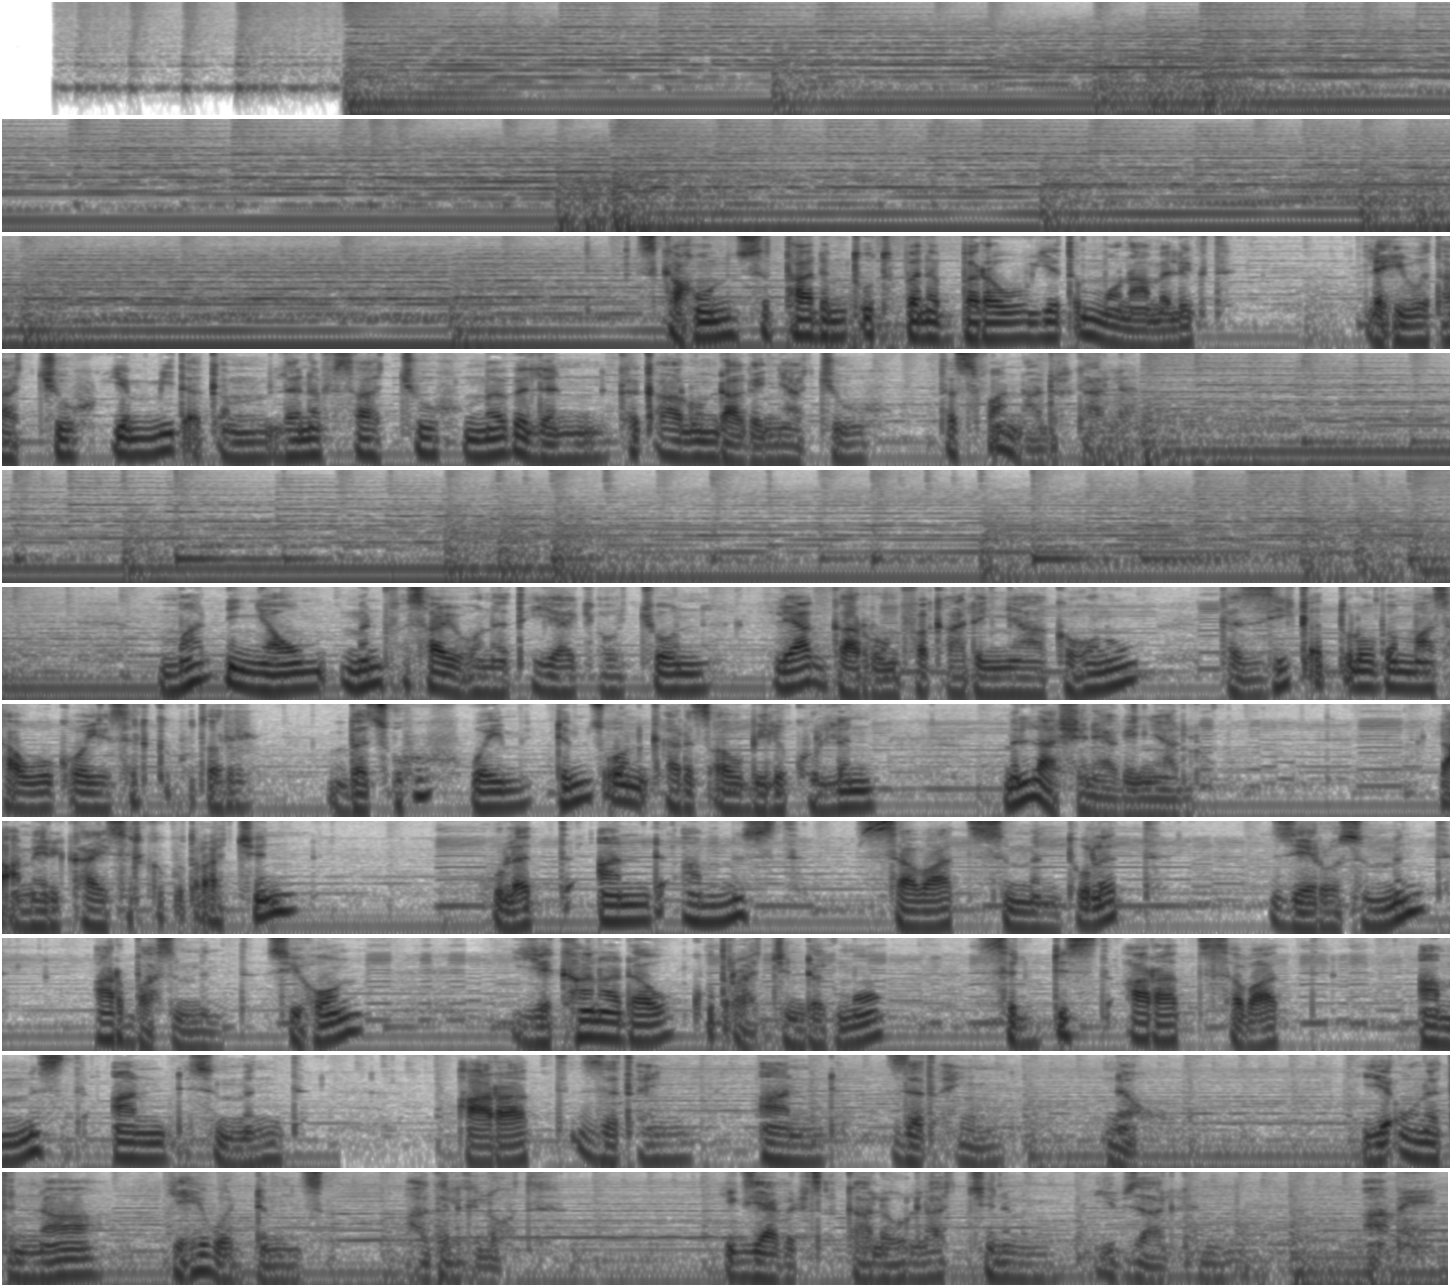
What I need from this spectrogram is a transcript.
እስካሁን ስታደምጡት በነበረው የጥሞና መልእክት ለሕይወታችሁ የሚጠቅም ለነፍሳችሁ መብልን ከቃሉ እንዳገኛችሁ ተስፋ እናደርጋለን። ማንኛውም መንፈሳዊ የሆነ ጥያቄዎችን ሊያጋሩን ፈቃደኛ ከሆኑ ከዚህ ቀጥሎ በማሳወቀው የስልክ ቁጥር በጽሑፍ ወይም ድምፆን ቀርጸው ቢልኩልን ምላሽን ያገኛሉ። ለአሜሪካ የስልክ ቁጥራችን 2157820848 ሲሆን የካናዳው ቁጥራችን ደግሞ 647 ነው። የእውነትና የሕይወት ድምፅ አገልግሎት የእግዚአብሔር ጸጋ ለሁላችንም ይብዛልን። አሜን።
